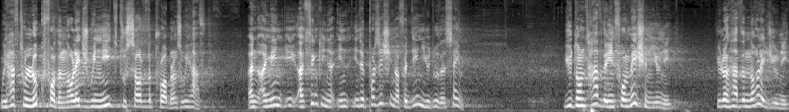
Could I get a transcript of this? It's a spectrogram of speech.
We have to look for the knowledge we need to solve the problems we have. And I mean, I think in, in, in the position of a dean, you do the same. You don't have the information you need. You don't have the knowledge you need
